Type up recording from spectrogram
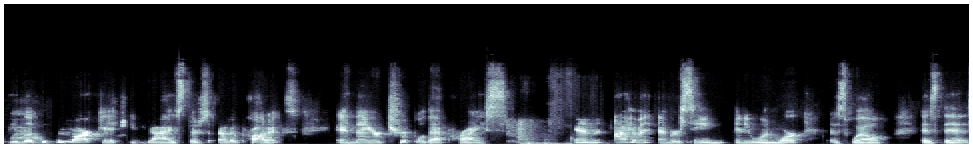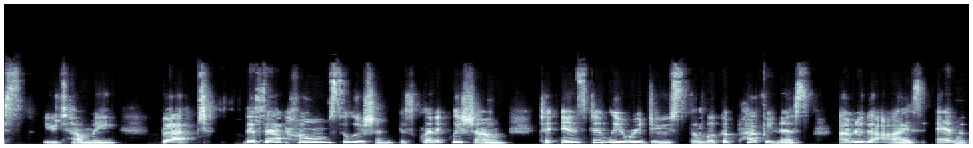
If you look at the market, you guys, there's other products and they are triple that price. And I haven't ever seen anyone work as well as this. You tell me. But this at home solution is clinically shown to instantly reduce the look of puffiness under the eyes and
